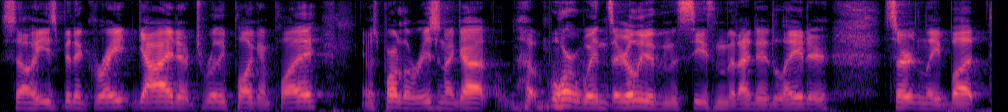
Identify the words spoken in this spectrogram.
So he's been a great guy to, to really plug and play. It was part of the reason I got more wins earlier than the season than I did later, certainly. But,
